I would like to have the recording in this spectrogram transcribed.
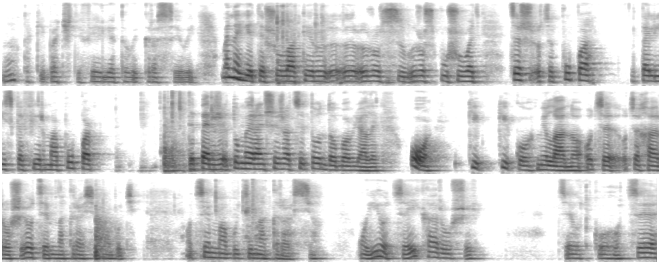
Ну, такий, бачите, фіолетовий красивий. У мене є те, що лаки роз, розпушувати. Це ж оце пупа, італійська фірма пупа. Тепер же, то ми раніше ж ацетон додавали. О, Кіко Мілано, оце, оце хороший, оцим накрасю, мабуть. Оцим, мабуть, і накрасю. Ой, оцей хороший. Це от кого? Це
